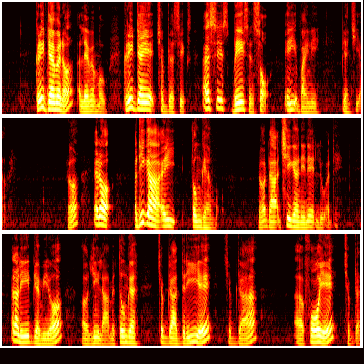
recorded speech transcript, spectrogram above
6 grade 10ပဲနော်11မဟုတ် grade 10ရဲ့ chapter 6 acids base and salt အဲ့ဒီအပိုင်းလေးပြန်ကြည့်ရမယ်နော်အဲ့တော့အဓိကအဲ့ဒီ၃ခန်းပေါ့နော်ဒါအခြေခံနေနဲ့လိုအပ်တယ်အဲ့ဒါလေးပြန်ပြီးတော့အော်လေ့လာမယ်၃ခန်း chapter 3ရဲ့ chapter 4ရဲ့ chapter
